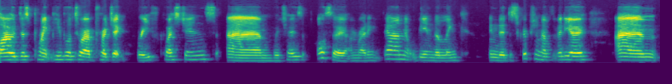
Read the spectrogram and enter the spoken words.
I would just point people to our project brief questions, um, which is also I'm writing it down. It will be in the link in the description of the video. Um,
